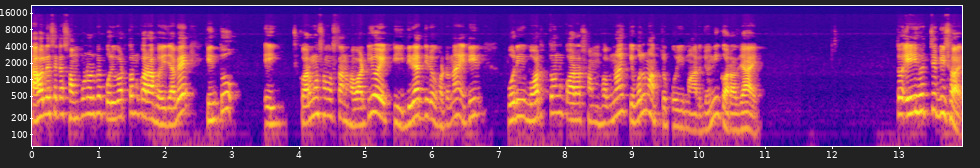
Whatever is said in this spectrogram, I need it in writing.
তাহলে সেটা সম্পূর্ণরূপে পরিবর্তন করা হয়ে যাবে, কিন্তু এই কর্মসংস্থান হওয়াটিও একটি দিরাদির ঘটনা। এটির পরিবর্তন করা সম্ভব নয়, কেবলমাত্র পরিমার্জনই করা যায়। তো এই হচ্ছে বিষয়।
